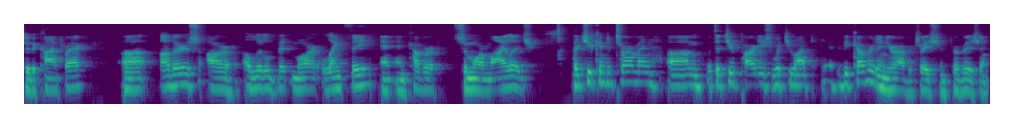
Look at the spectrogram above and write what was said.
to the contract. Uh, others are a little bit more lengthy and, and cover some more mileage. But you can determine um, with the two parties what you want to be covered in your arbitration provision.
